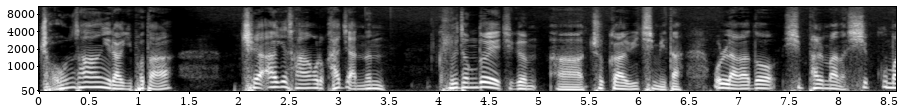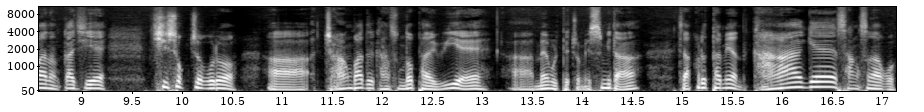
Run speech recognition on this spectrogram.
좋은 상황이라기보다 최악의 상황으로 가지 않는 그 정도의 지금 아, 주가 위치입니다. 올라가도 18만원, 19만원까지의 지속적으로 아, 저항받을 가능성 높아요. 위에 아, 매물대 좀 있습니다. 자 그렇다면 강하게 상승하고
